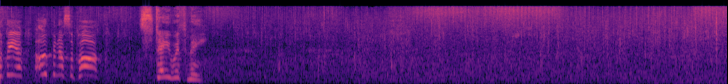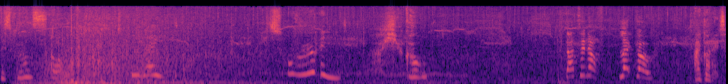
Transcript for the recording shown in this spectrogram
Sophia, open us a path! Stay with me. This will stop. Too late. It's all ruined. Hugo. That's enough. Let go. I got it.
